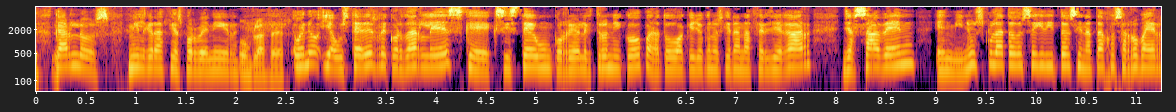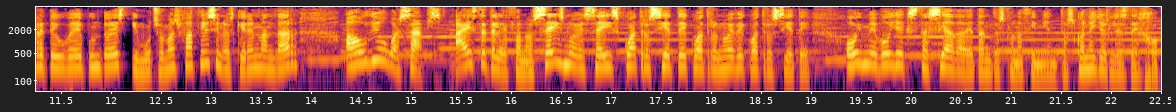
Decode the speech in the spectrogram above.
Carlos, mil gracias por venir. Un placer. Bueno, y a ustedes recordarles que existe un correo electrónico para todo aquello que nos quieran hacer llegar. Ya saben, en minúscula, todos seguiditos, sin atajos, arroba rtv.es y mucho más fácil si nos quieren mandar audio o WhatsApps a este teléfono 696-474947. Hoy me voy extasiada de tantos conocimientos. Con ellos les dejo.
